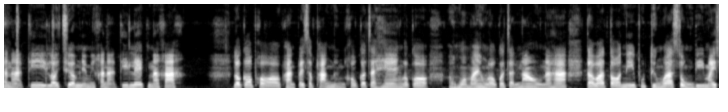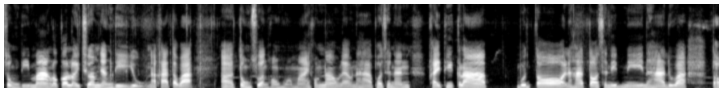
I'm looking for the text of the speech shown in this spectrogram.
ขนาดที่รอยเชื่อมเนี่ยมีขนาดที่เล็กนะคะ แล้วก็พอผ่านไปสักพักหนึ่งเขาก็จะแห้งแล้วก็หัวไม้ของเราก็จะเน่านะคะ แต่ว่าตอนนี้พูดถึงว่าส่งดีไหมส่งดีมาก แล้วก็รอยเชื่อมอย่างดีอยู่นะคะ แต่ว่าตรงส่วนของหัวไม้เขาเน่าแล้วนะคะ เพราะฉะนั้นใครที่กราฟบนตอนะคะตอชนิดนี้นะคะหรือว่าตอ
